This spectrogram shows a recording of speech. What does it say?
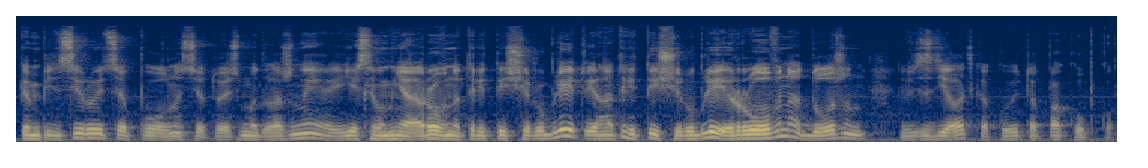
компенсируется полностью. То есть мы должны, если у меня ровно 3000 рублей, то я на 3000 рублей ровно должен сделать какую-то покупку.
